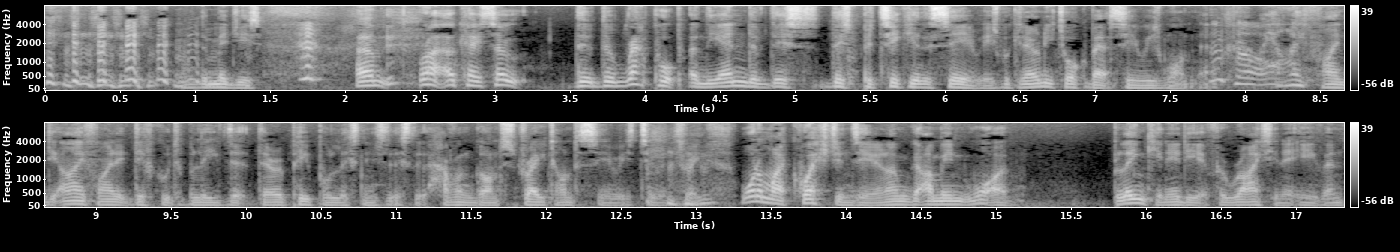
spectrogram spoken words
the midges. Um, right, okay, so the, the wrap up and the end of this this particular series, we can only talk about series one now. Oh. I find it I find it difficult to believe that there are people listening to this that haven't gone straight on to series two and three. One of my questions here, and I'm, I mean, what a blinking idiot for writing it even.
